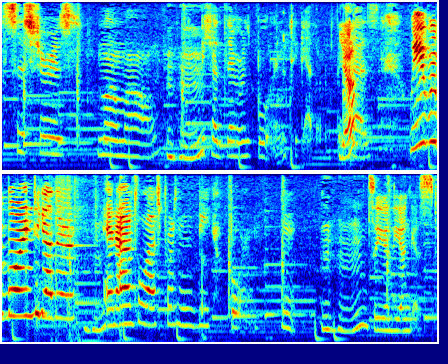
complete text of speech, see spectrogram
sister is Momo Mm-hmm. because they were born together. Yep. Because we were born together, Mhm. and I was the last person to be born. Mm. Mm-hmm. So you're the youngest.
